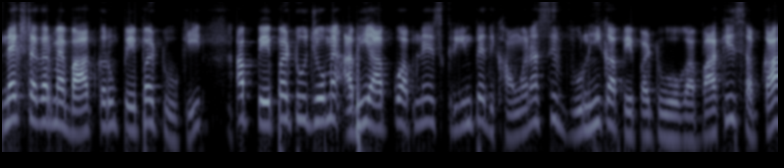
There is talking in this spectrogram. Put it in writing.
नेक्स्ट अगर मैं बात करूँ पेपर टू की, अब पेपर टू जो मैं अभी आपको अपने स्क्रीन पे दिखाऊँगा ना, सिर्फ़ उन्हीं का पेपर टू होगा, बाकी सबका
